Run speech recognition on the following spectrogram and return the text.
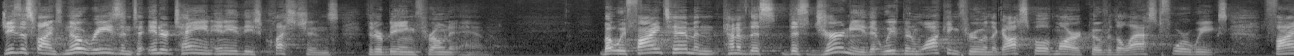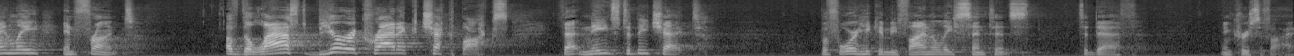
Jesus finds no reason to entertain any of these questions that are being thrown at him. But we find him in kind of this, this journey that we've been walking through in the Gospel of Mark over the last four weeks, finally in front of the last bureaucratic checkbox that needs to be checked before he can be finally sentenced to death and crucified.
